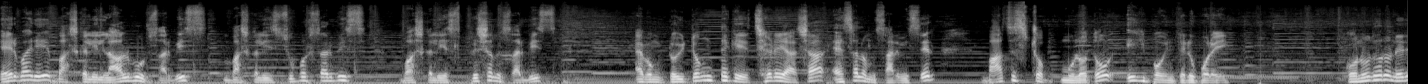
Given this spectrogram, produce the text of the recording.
এর বাইরে বাঁশখালী লালবোর্ড service Banshkhali super service, Banshkhali special service এবং টৈটং থেকে ছেড়ে আসা অ্যাসালম সার্ভিসের বাস স্টপ মূলত এই পয়েন্টের উপরেই। কোনো ধরনের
